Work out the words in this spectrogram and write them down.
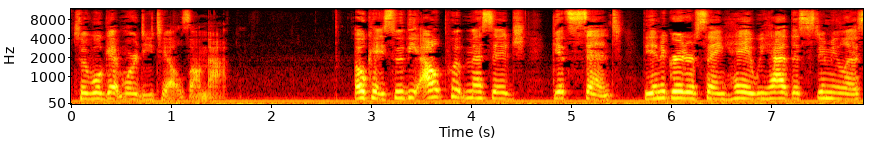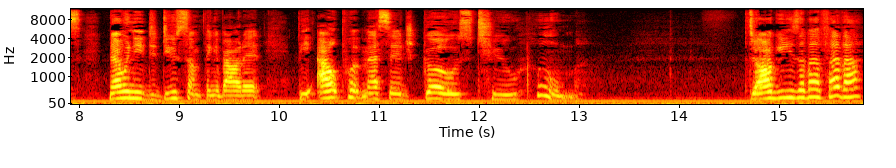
So we'll get more details on that. Okay, so the output message gets sent. The integrator is saying, hey, we had this stimulus. Now we need to do something about it. The output message goes to whom? Doggies of a feather.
